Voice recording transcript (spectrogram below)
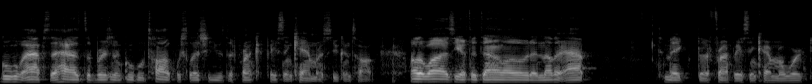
Google apps that has the version of Google Talk, which lets you use the front-facing camera so you can talk. Otherwise, you have to download another app to make the front-facing camera work,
